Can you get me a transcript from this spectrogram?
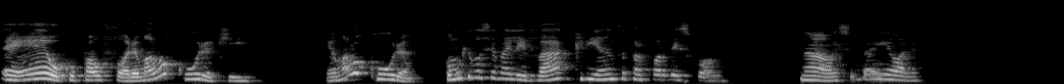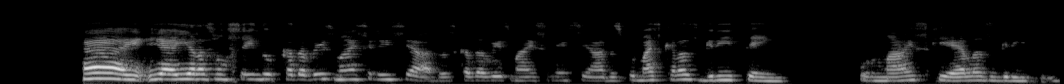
é ocupar o fora é uma loucura aqui. É uma loucura. Como que você vai levar a criança para fora da escola? Não, isso daí, olha. Ah, e, e aí elas vão sendo cada vez mais silenciadas, cada vez mais silenciadas, por mais que elas gritem, por mais que elas gritem.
